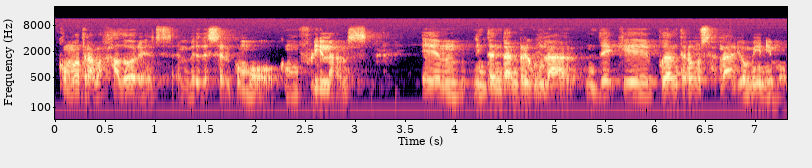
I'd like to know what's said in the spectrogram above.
como trabajadores en vez de ser como, como freelance. Em, intentan regular de que puedan tener un salario mínimo.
